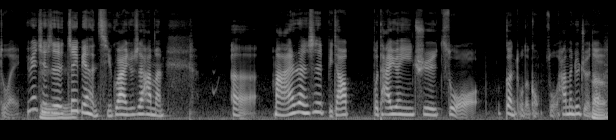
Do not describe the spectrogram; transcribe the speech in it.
对，因为其实这边很奇怪，就是他们呃马来人是比较不太愿意去做更多的工作，他们就觉得、嗯，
